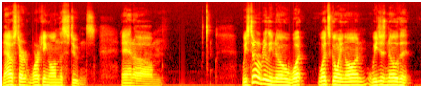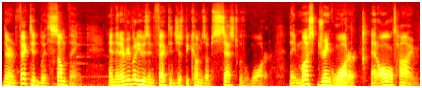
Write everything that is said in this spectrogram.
now start working on the students, and um, we still don't really know what what's going on. We just know that they're infected with something, and that everybody who's infected just becomes obsessed with water. They must drink water at all time.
